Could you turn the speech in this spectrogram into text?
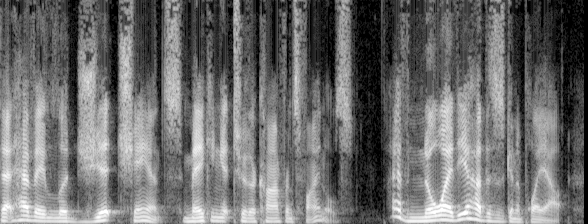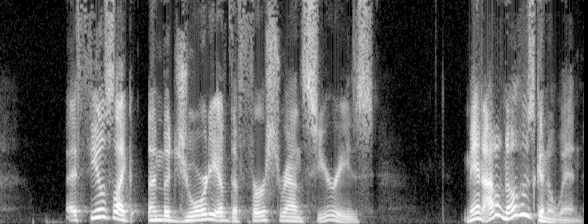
that have a legit chance making it to their conference finals. I have no idea how this is going to play out. It feels like a majority of the first round series, man, I don't know who's going to win.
